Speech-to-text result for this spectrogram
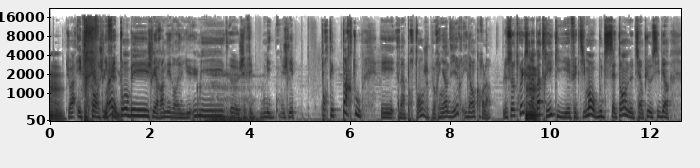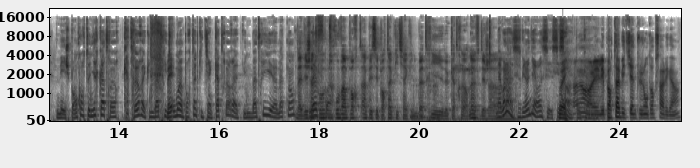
Hmm. Tu vois, et pourtant je l'ai Ouais, fait mais- tomber, je l'ai ramené dans les lieux humides, euh, j'ai fait, mais je l'ai porté partout. Et eh ben pourtant, je peux rien dire, il est encore là. Le seul truc, c'est la Hmm. batterie qui, effectivement, au bout de 7 ans, ne tient plus aussi bien. Mais je peux encore tenir 4 heures. 4 heures avec une batterie. Mais- Trouve-moi un portable qui tient 4 heures avec une batterie euh, maintenant. Bah déjà, trouve, un, port- un PC portable qui tient qu'une batterie de 4h9 déjà. Bah voilà, c'est ce que je viens de dire, ouais, c'est Ouais. ça. Ah Donc, non, euh, les, les portables ils tiennent plus longtemps que ça, les gars. hein.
